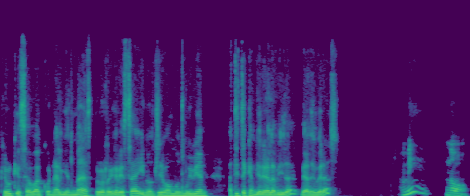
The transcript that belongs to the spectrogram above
creo que se va con alguien más, pero regresa y nos llevamos muy bien. ¿A ti te cambiaría la vida de a de veras? A mí, no.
